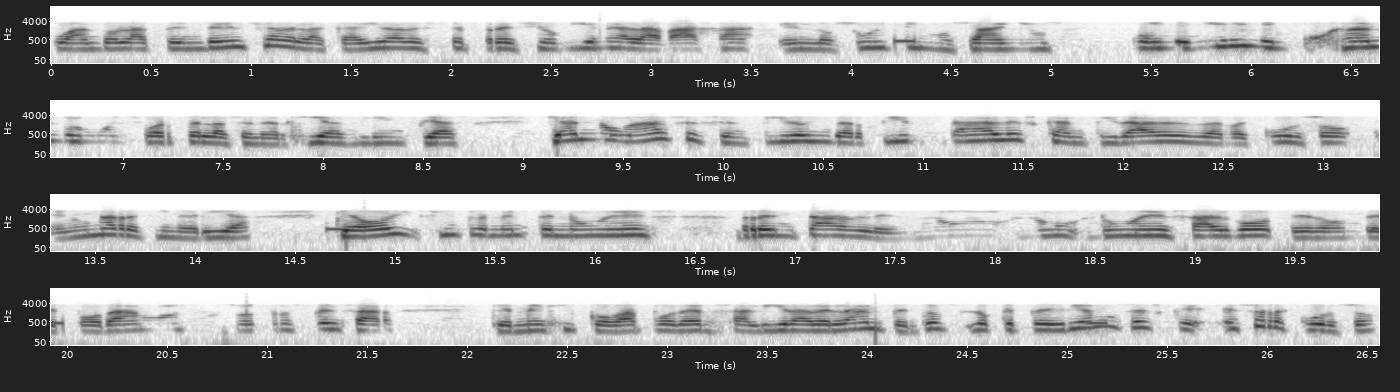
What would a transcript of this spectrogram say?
cuando la tendencia de la caída de este precio viene a la baja en los últimos años, cuando vienen empujando muy fuerte las energías limpias, ya no hace sentido invertir tales cantidades de recursos en una refinería que hoy simplemente no es rentable, no, no, no es algo de donde podamos nosotros pensar que México va a poder salir adelante. Entonces, lo que pediríamos es que ese recurso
